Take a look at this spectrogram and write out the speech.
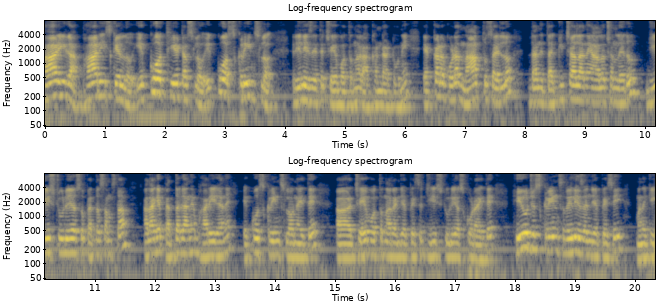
భారీగా భారీ స్కేల్లో ఎక్కువ థియేటర్స్లో ఎక్కువ స్క్రీన్స్లో రిలీజ్ అయితే చేయబోతున్నారు అఖండ టూని. ఎక్కడ కూడా నార్త్ సైడ్లో దాన్ని తగ్గించాలనే ఆలోచన లేదు. జీ స్టూడియోస్ పెద్ద సంస్థ అలాగే పెద్దగానే భారీగానే ఎక్కువ స్క్రీన్స్లోనైతే చేయబోతున్నారని చెప్పేసి జీ స్టూడియోస్ కూడా అయితే హ్యూజ్ స్క్రీన్స్ రిలీజ్ అని చెప్పేసి మనకి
